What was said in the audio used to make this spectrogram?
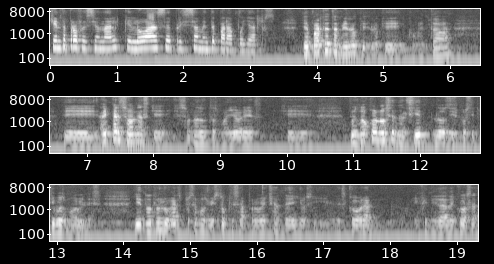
gente profesional que lo hace precisamente para apoyarlos. Y aparte también lo que, lo que comentaba, eh, hay personas que, son adultos mayores que pues no conocen al 100 los dispositivos móviles. Y en otros lugares pues hemos visto que se aprovechan de ellos y les cobran infinidad de cosas.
